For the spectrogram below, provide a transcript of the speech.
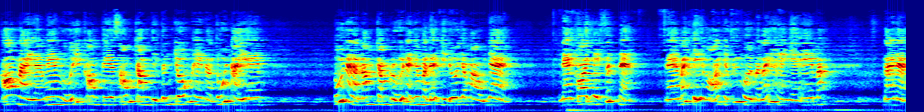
Con này là nghe ngửi con kia 600 thì tính vốn em là túi này em túi này là năm trăm rưỡi nè, nhưng mà để chị đưa cho màu nha. Nè, coi dây xích nè. Nè, mấy chị hỏi những cái người mà lấy hàng nhà em á. Đây nè.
